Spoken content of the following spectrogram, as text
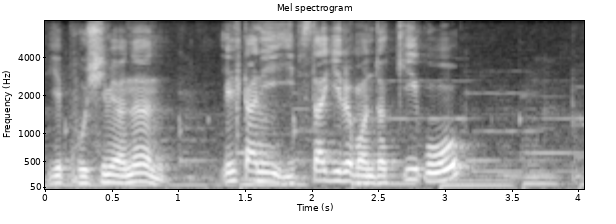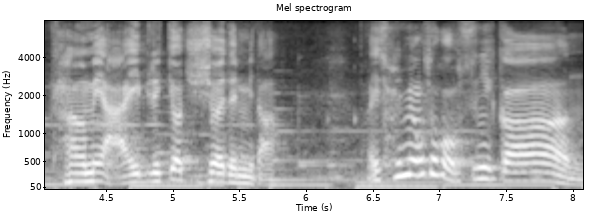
이게 보시면은 일단 이 잎사귀를 먼저 끼고 다음에 아이비를 껴 주셔야 됩니다. 아니 설명서가 없으니까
